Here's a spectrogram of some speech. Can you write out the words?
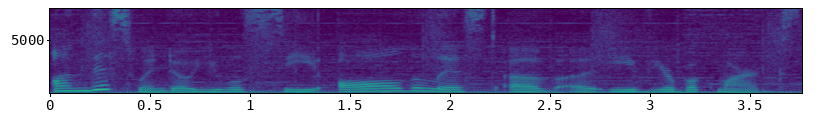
On this window, you will see all the list of, uh, of your bookmarks.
